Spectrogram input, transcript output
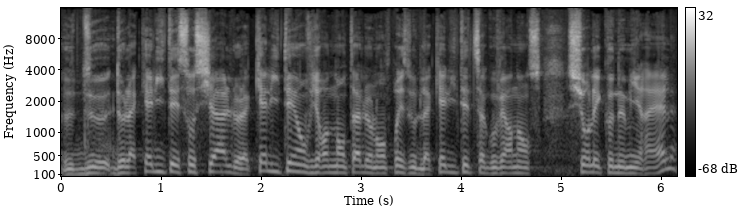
de, la qualité sociale, de la qualité environnementale de l'entreprise ou de la qualité de sa gouvernance sur l'économie réelle,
